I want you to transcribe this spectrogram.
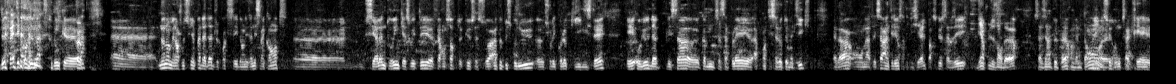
de, des profs de maths, donc euh, voilà. Euh, non, non, mais alors je me souviens pas de la date, je crois que c'est dans les années 50. Euh, c'est Alan Turing qui a souhaité faire en sorte que ça soit un peu plus connu euh, sur les colloques qui existaient. Et au lieu d'appeler ça, euh, comme ça s'appelait, euh, apprentissage automatique, eh ben, on a appelé ça intelligence artificielle parce que ça faisait bien plus de vendeurs, ça faisait un peu peur en même temps, Oui, euh, donc ça crée,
